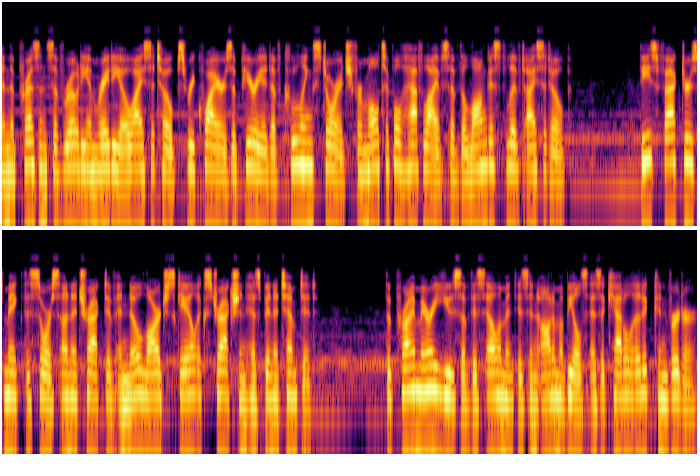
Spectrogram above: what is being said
and the presence of rhodium radioisotopes requires a period of cooling storage for multiple half-lives of the longest-lived isotope. These factors make the source unattractive and no large-scale extraction has been attempted. The primary use of this element is in automobiles as a catalytic converter,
